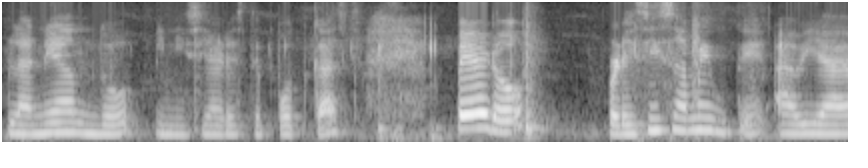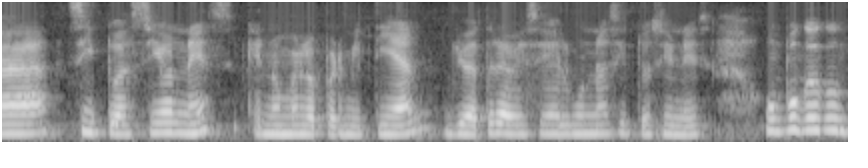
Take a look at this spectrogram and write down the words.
planeando iniciar este podcast, pero precisamente había situaciones que no me lo permitían. Yo atravesé algunas situaciones un poco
